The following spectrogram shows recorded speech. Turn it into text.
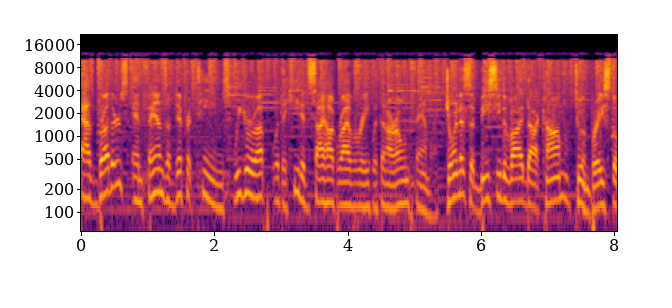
As brothers and fans of different teams, we grew up with a heated Cyhawk rivalry within our own family. Join us at bcdivide.com to embrace the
